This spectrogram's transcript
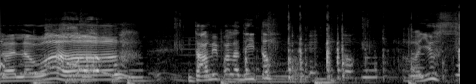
Dalawa. Ang dami pala dito. Ayos.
